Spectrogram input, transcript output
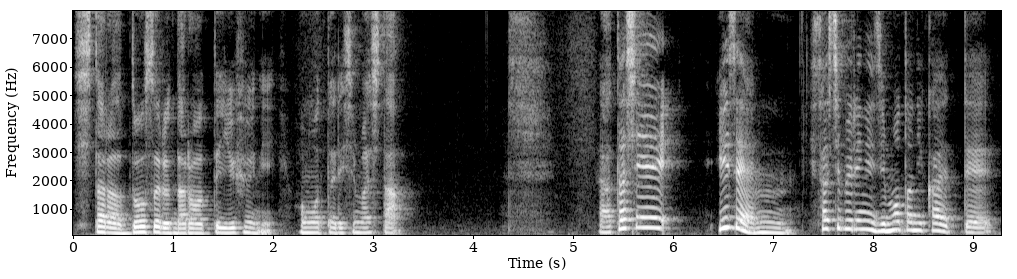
したらどうするんだろうっていうふうに思ったりしました。私、以前、久しぶりに地元に帰って、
